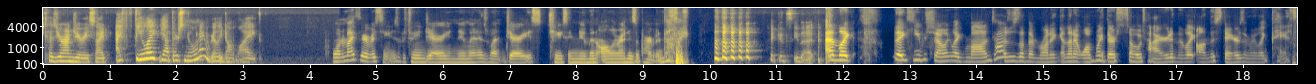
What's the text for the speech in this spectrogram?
because you're on Jerry's side. I feel like yeah, there's no one I really don't like. One of my favorite scenes between Jerry and Newman is when Jerry's chasing Newman all around his apartment building. I could see that. and like they keep showing like montages of them running and then at one point they're so tired and they're like on the stairs and they're like panting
